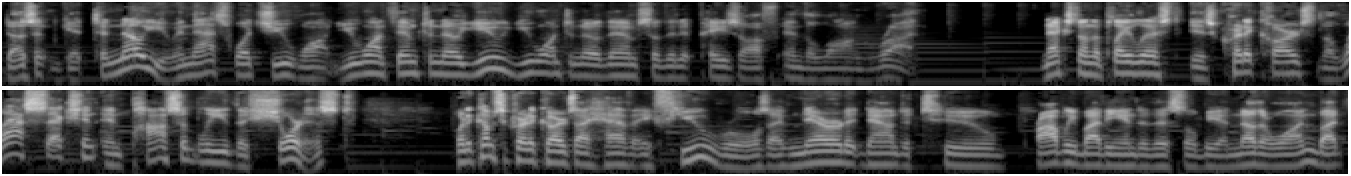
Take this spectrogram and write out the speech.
doesn't get to know you. And that's what you want. You want them to know you. You want to know them so that it pays off in the long run. Next on the playlist is credit cards, the last section and possibly the shortest. When it comes to credit cards, I have a few rules. I've narrowed it down to two. Probably by the end of this, there'll be another one. But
